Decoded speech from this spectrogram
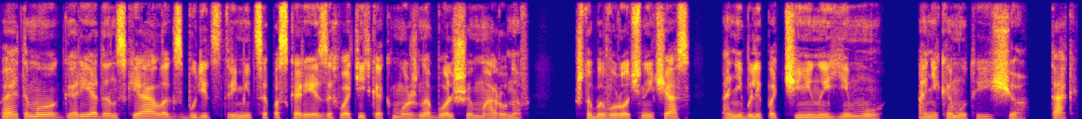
Поэтому Гориаданский Алакс будет стремиться поскорее захватить как можно больше марунов, чтобы в урочный час они были подчинены ему, а не кому-то еще, так?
